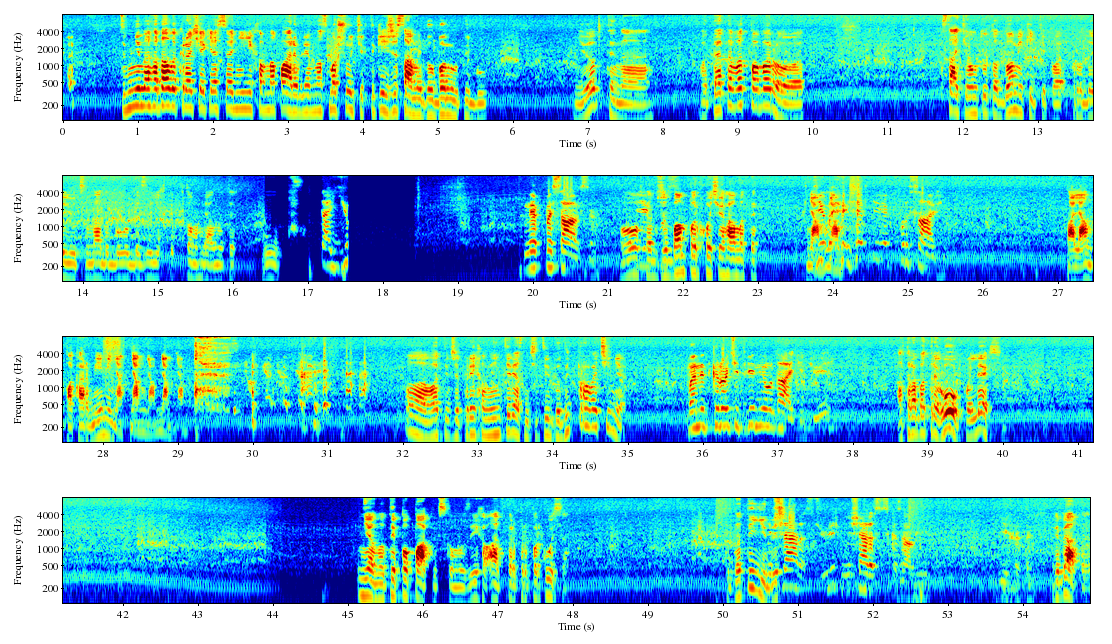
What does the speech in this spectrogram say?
Це мені нагадало, коротше, як я сьогодні їхав на пари, бля, у нас маршрутчик такий же самий долбанутий був. Ёптина. Вот это вот поворот. Кстати, вон тут домики, типа, продаються, надо було би заїхати потім глянути. Уп. Та ю... Не вписався. О, Як там вже форс- бампер хоче гамати. Ті- Ням-ням. Як ти форсажі. Толян, покорми меня. Ням-ням-ням-ням. О, вот ти вже приїхав. Мені інтересно, чи тобі дадуть права чи ні. У мене, коротше, дві неудачі, чуєш? А треба три. О, полегше. Ні, ну ти по Папівському заїхав. А, тепер припаркуйся. Куди ти Мені їдеш? ще раз, чуєш? Мені ще раз сказав ї- їхати. Ребята,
